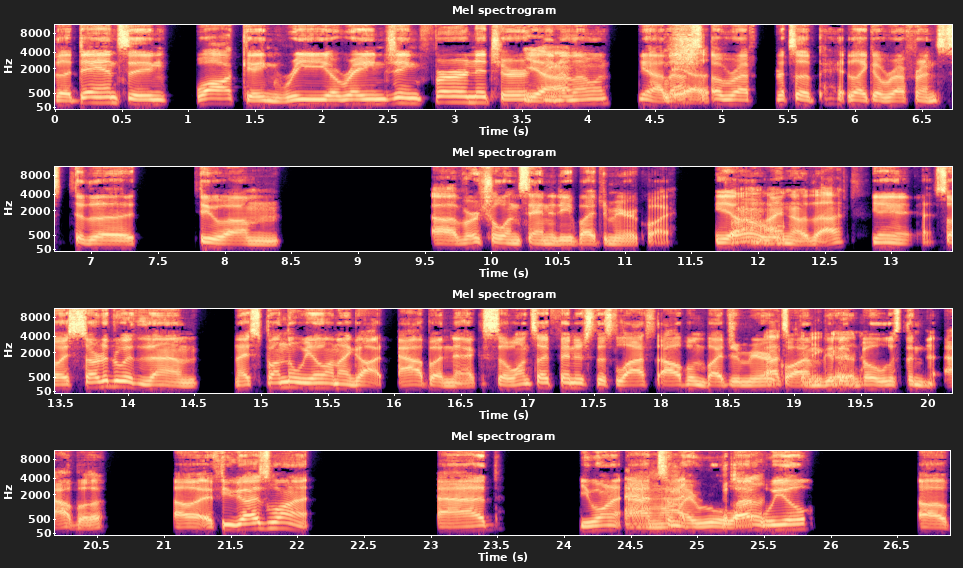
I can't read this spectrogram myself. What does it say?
The dancing, walking, rearranging furniture. Yeah. You know that one? Yeah, that's a ref that's a like a reference to the to um uh Virtual Insanity by Jamiroquai. Yeah, Oh. I know that. Yeah, yeah, yeah. So I started with them, and I spun the wheel, and I got ABBA next. So once I finish this last album by Jamiroquai, I'm gonna go listen to ABBA. Uh, if you guys want to add, you want to add to my roulette what? wheel, uh,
